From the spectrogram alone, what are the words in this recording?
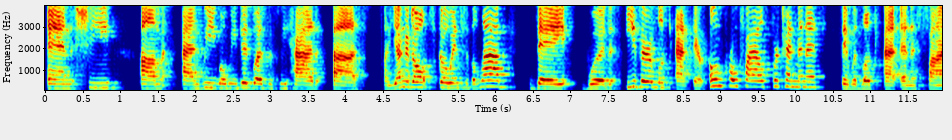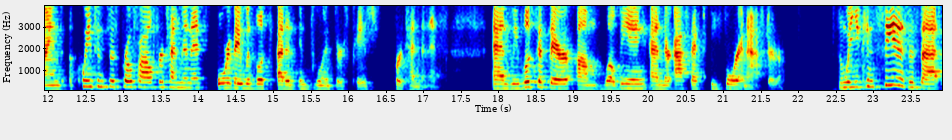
And she, um, and we, what we did was, is we had uh, young adults go into the lab. They would either look at their own profile for 10 minutes, they would look at an assigned acquaintances profile for 10 minutes, or they would look at an influencer's page for 10 minutes. And we looked at their um, well-being and their affect before and after. And what you can see is, is that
